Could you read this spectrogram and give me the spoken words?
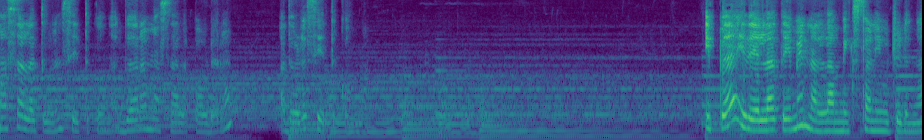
மசாலா தூளும் சேர்த்துக்கோங்க. கரம் மசாலா பவுடரும் அதோட சேர்த்துக்கோங்க. இப்போ இது எல்லாத்தையுமே நல்லா மிக்ஸ் பண்ணி விட்டுடுங்க.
